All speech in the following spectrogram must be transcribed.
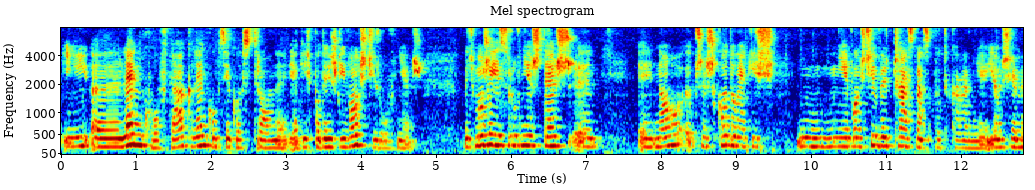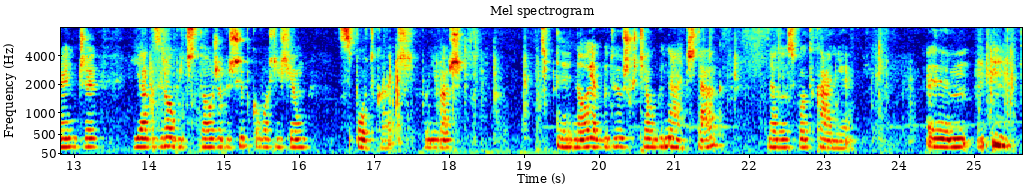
i e, lęków, tak? lęków z jego strony, jakiejś podejrzliwości również. Być może jest również też y, y, no, przeszkodą jakiś niewłaściwy czas na spotkanie i on się męczy, jak zrobić to, żeby szybko właśnie się spotkać, ponieważ Y, no jakby tu już chciał gnać, tak? Na to spotkanie.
